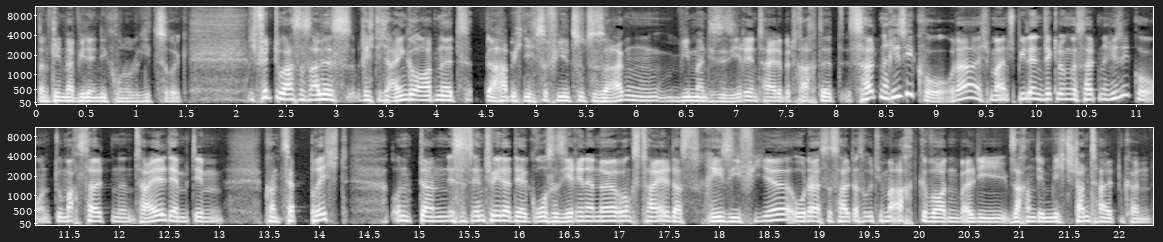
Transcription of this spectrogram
Dann gehen wir wieder in die Chronologie zurück. Ich finde, du hast das alles richtig eingeordnet. Da habe ich nicht so viel zu, zu sagen, wie man diese Serienteile betrachtet. Es ist halt ein Risiko, oder? Ich meine, Spieleentwicklung ist halt ein Risiko. Und du machst halt einen Teil, der mit dem Konzept bricht. Und dann ist es entweder der große Serienerneuerungsteil, das Resi 4, oder es ist halt das Ultima 8 geworden, weil die Sachen dem nicht standhalten können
